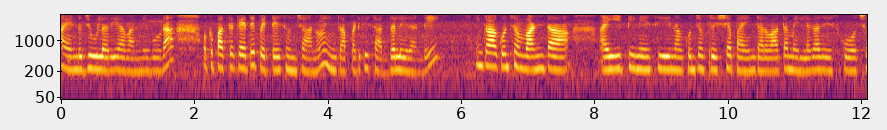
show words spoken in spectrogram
అండ్ జ్యువెలరీ అవన్నీ కూడా ఒక పక్కకైతే పెట్టేసి ఉంచాను. ఇంకా అప్పటికి సర్దలేదండి. ఇంకా కొంచెం వంట అవి తినేసి నాకు కొంచెం ఫ్రెష్ అప్ అయిన తర్వాత మెల్లగా చేసుకోవచ్చు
